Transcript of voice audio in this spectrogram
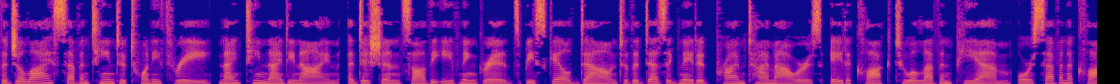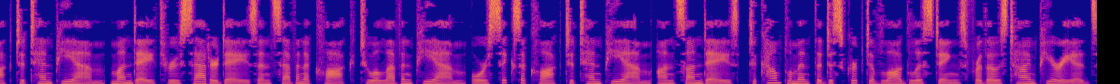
The July 17 to 23, 1999, edition saw the evening grids be scaled down to the designated prime time hours, 8 o'clock to 11 p.m. or 7 o'clock to 10 p.m. Monday through Saturdays and 7 o'clock to 11 p.m. or 6 o'clock to 10 p.m. on Sundays, to complement the descriptive log listings for those time periods.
